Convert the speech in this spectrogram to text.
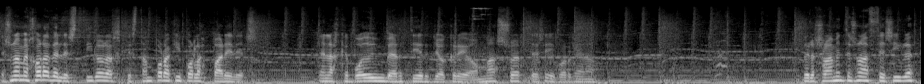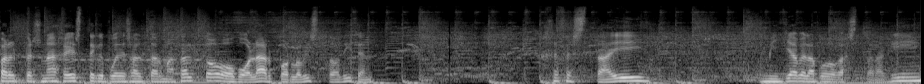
Es una mejora del estilo las que están por aquí por las paredes. En las que puedo invertir, yo creo. Más suerte, sí, ¿por qué no? Pero solamente son accesibles para el personaje este que puede saltar más alto o volar, por lo visto, dicen. Jefe está ahí. Mi llave la puedo gastar aquí.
